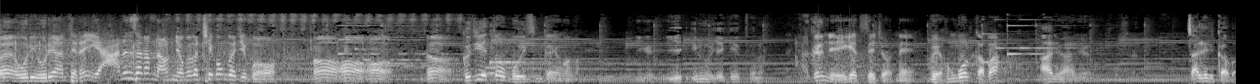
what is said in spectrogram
예, 우리 우리한테는 이 아는 사람 나오는 영화가 최고인 거지 뭐. 어, 어, 어. 어. 그 뒤에 또 뭐 있습니까, 영화가? 이거, 이, 이런 거 얘기해도 되나? 아, 그런 얘기 얘기해도 되죠. 네. 왜 홍보할까봐? 아니요, 아니요. 잘릴까봐.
